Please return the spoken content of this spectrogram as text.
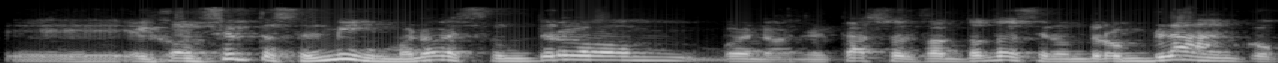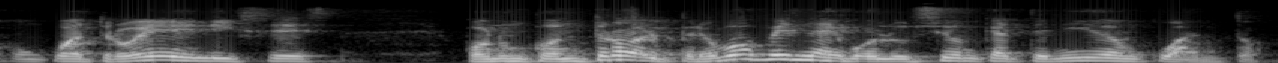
eh, el concepto es el mismo, ¿no? Es un dron, bueno, en el caso del Phantom 2 era un dron blanco con cuatro hélices, con un control, pero vos ves la evolución que ha tenido en cuánto.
